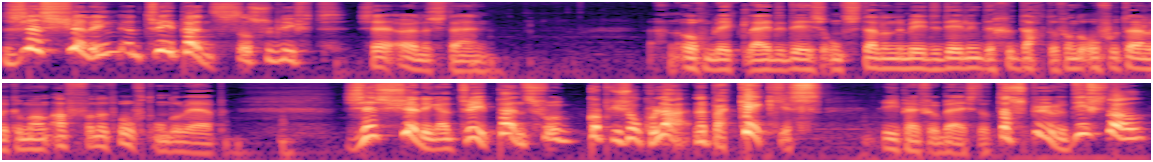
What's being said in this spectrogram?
Zes shilling en twee pence, alstublieft, zei Ernestine. Een ogenblik leidde deze ontstellende mededeling de gedachten van de onfortuinlijke man af van het hoofdonderwerp. Zes shilling en twee pence voor een kopje chocola en een paar cakejes, riep hij verbijsterd. Dat is pure diefstal.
